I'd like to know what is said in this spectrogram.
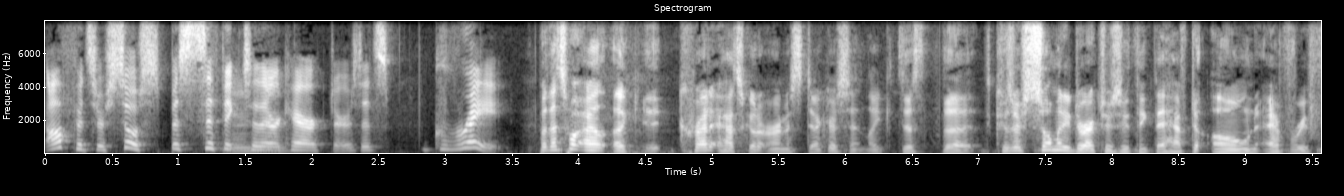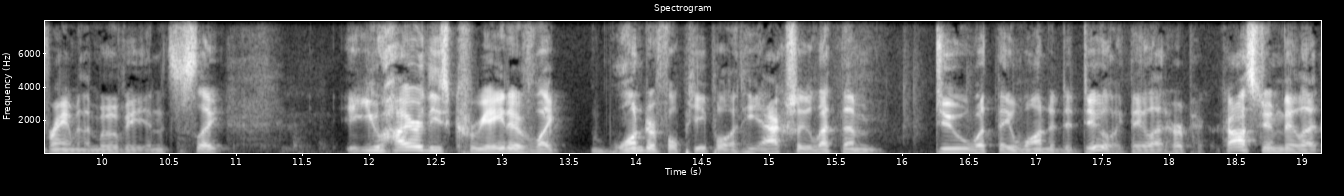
outfits are so specific to their characters. It's great. But that's why I like it, credit has to go to Ernest Dickerson. Like just the because there's so many directors who think they have to own every frame in the movie, and it's just like you hire these creative, like wonderful people, and he actually let them do what they wanted to do. Like they let her pick her costume, they let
